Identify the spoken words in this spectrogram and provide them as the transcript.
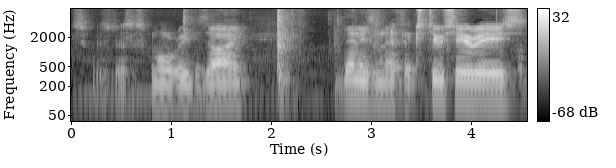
This was just a small redesign. Then is an FX two series.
